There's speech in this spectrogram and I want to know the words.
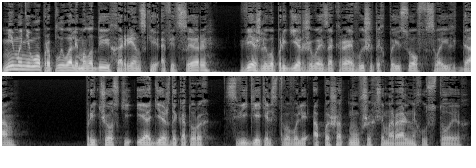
Мимо него проплывали молодые хоренские офицеры, вежливо придерживая за край вышитых поясов своих дам, прически и одежда которых свидетельствовали о пошатнувшихся моральных устоях.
